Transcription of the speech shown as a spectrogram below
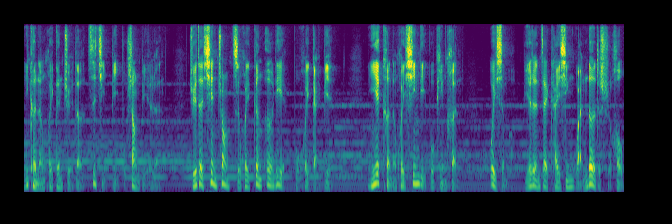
你可能会更觉得自己比不上别人，觉得现状只会更恶劣，不会改变。你也可能会心里不平衡，为什么别人在开心玩乐的时候，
